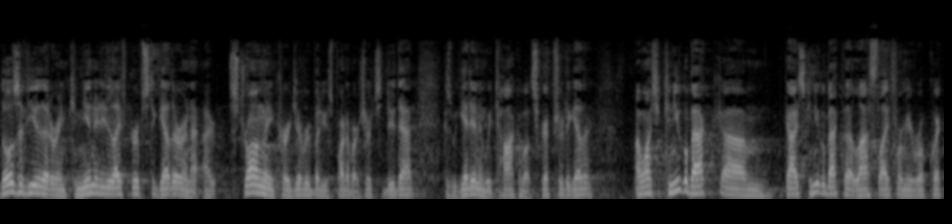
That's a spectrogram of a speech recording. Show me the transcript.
Those of you that are in community life groups together, and I, I strongly encourage everybody who's part of our church to do that, because we get in and we talk about Scripture together. I want you, can you go back, um, guys, can you go back to that last slide for me, real quick?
